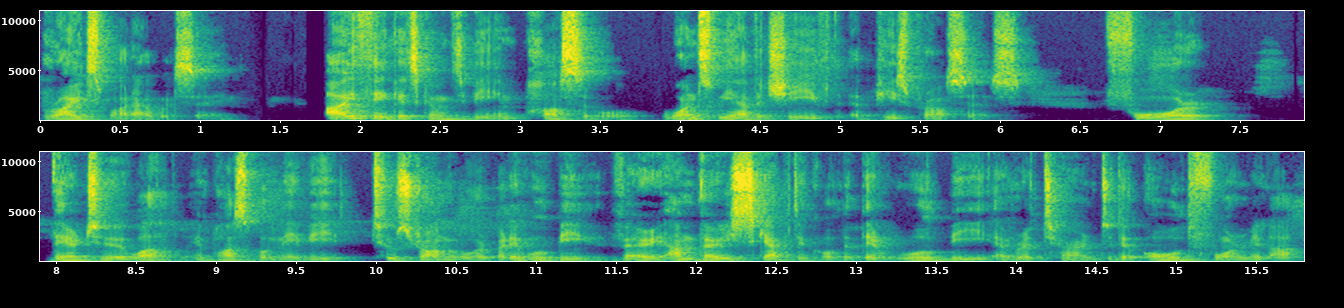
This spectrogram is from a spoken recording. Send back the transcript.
bright spot, I would say. I think it's going to be impossible once we have achieved a peace process for there to, well, impossible maybe too strong a word, but it will be very, I'm very skeptical that there will be a return to the old formula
